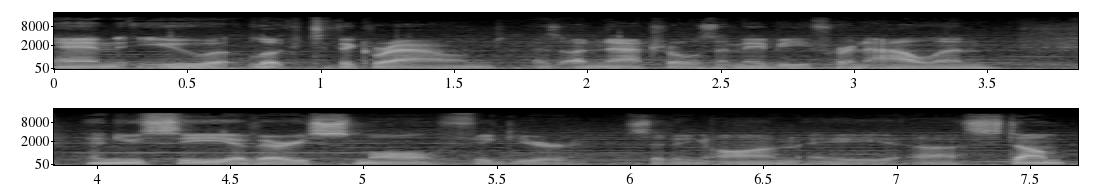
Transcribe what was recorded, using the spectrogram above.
And you look to the ground, as unnatural as it may be for an owlin, and you see a very small figure sitting on a uh, stump.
